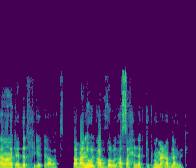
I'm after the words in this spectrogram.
أمامك عدة خيارات، طبعا هو الأفضل والأصح إنك تكمل مع upline ك.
